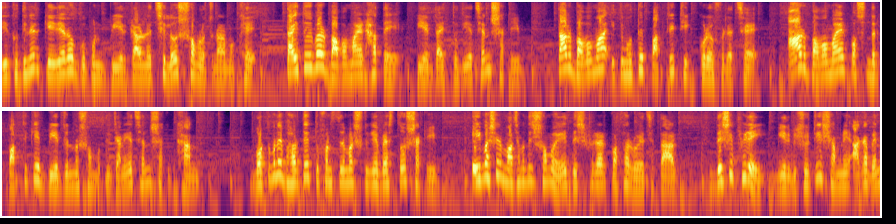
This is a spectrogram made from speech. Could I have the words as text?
দীর্ঘদিনের কেরিয়ারও গোপন বিয়ের কারণে ছিল সমালোচনার মুখে। তাই তো এবার বাবা মায়ের হাতে বিয়ের দায়িত্ব দিয়েছেন শাকিব। তার বাবা মা ইতিমধ্যে পাত্রী ঠিক করেও ফেলেছে। আর বাবা মায়ের পছন্দের পাত্রীকে বিয়ের জন্য সম্মতি জানিয়েছেন শাকিব খান। বর্তমানে ভারতে তুফান সিনেমার শুটিংয়ে ব্যস্ত শাকিব এই মাসের মাঝামাঝি সময়ে দেশ ফেরার কথা রয়েছে তার। দেশে ফিরেই বিয়ের বিষয়টি সামনে আগাবেন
